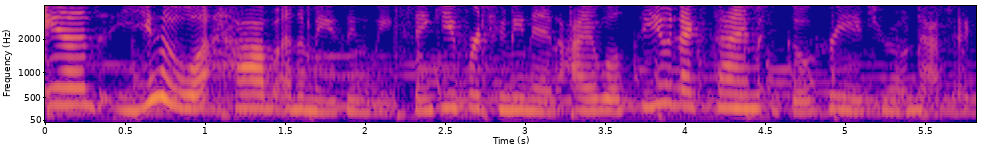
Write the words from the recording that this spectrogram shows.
And you have an amazing week. Thank you for tuning in. I will see you next time. Go create your own magic.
